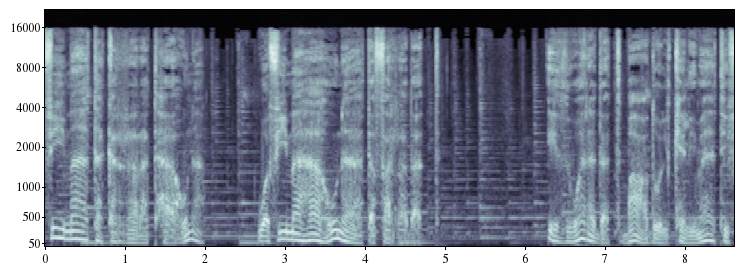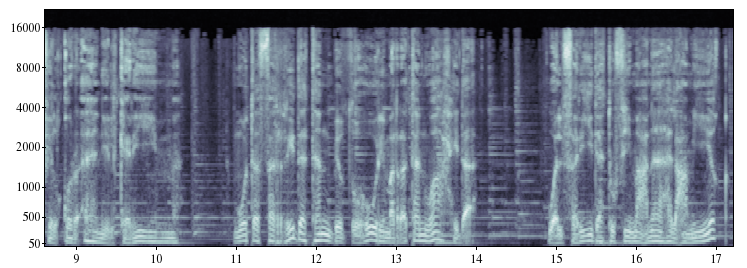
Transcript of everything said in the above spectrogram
فيما تكررت ها هنا. وفيما ها هنا تفردت. إذ وردت بعض الكلمات في القرآن الكريم متفردة بالظهور مرة واحدة والفريدة في معناها العميق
